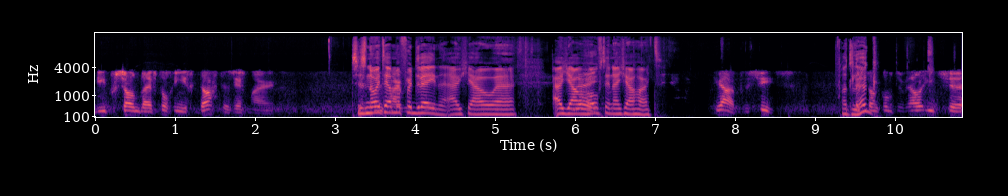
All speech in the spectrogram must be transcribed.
die persoon blijft toch in je gedachten, zeg maar. Ze is nooit helemaal verdwenen uit, jouw eh, uit jouw Nee. hoofd en uit jouw hart. Ja, precies. Wat Dus leuk. dan komt er wel iets eh,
